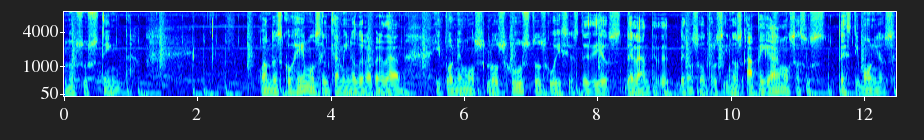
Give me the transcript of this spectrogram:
nos sustenta. Cuando escogemos el camino de la verdad y ponemos los justos juicios de Dios delante de, nosotros y nos apegamos a sus testimonios,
